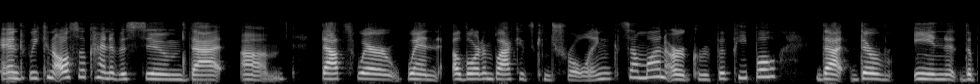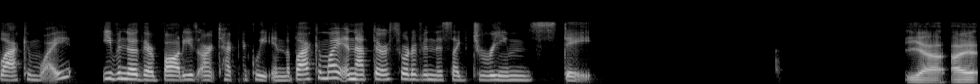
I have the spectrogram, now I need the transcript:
And we can also kind of assume that um, that's where when a Lord in Black is controlling someone or a group of people, that they're in the black and white, even though their bodies aren't technically in the black and white, and that they're sort of in this like dream state. Yeah, I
